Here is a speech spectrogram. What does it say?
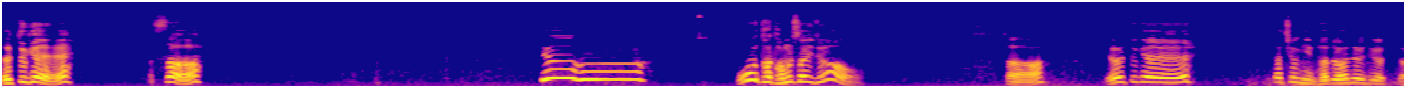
열두 개. 아싸. 유후. 오, 다 담을 사이즈요? 자, 열두 개. 짜치 형님, 다들 화장실 갑시다.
